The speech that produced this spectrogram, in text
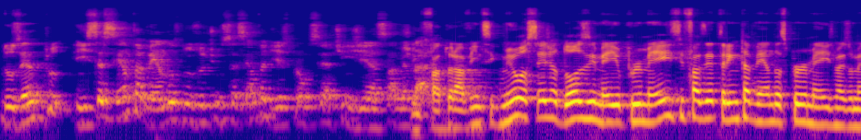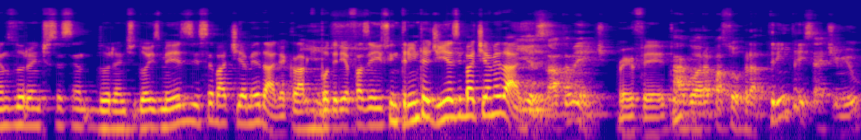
260 vendas nos últimos 60 dias para você atingir essa Tinha medalha. que faturar 25 mil, ou seja, 12,5 por mês e fazer 30 vendas por mês, mais ou menos, durante, 60, durante dois meses e você batia a medalha. É claro que Isso. poderia fazer isso em 30 dias e batia a medalha. Exatamente. Perfeito. Agora passou para 37 mil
